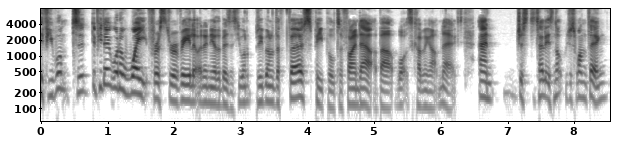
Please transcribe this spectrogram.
if you want to, if you don't want to wait for us to reveal it on any other business, you want to be one of the first people to find out about what's coming up next. And just to tell you, it's not just one thing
